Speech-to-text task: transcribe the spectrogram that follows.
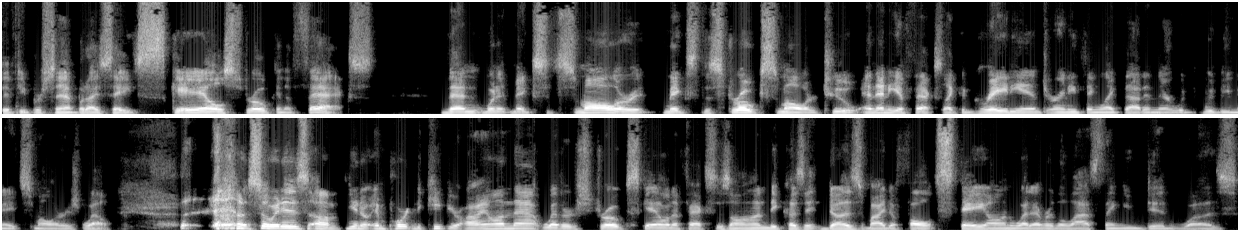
50%, but I say scale stroke and effects, then when it makes it smaller, it makes the stroke smaller too. And any effects like a gradient or anything like that in there would, would be made smaller as well. so it is, um, you know, important to keep your eye on that, whether stroke scale and effects is on, because it does by default stay on whatever the last thing you did was.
